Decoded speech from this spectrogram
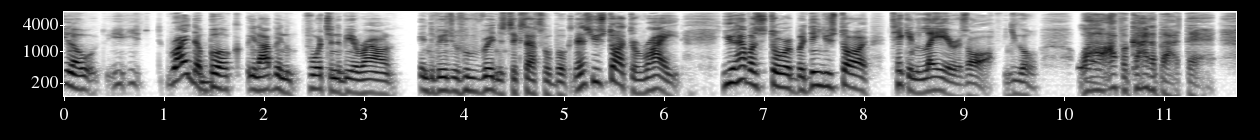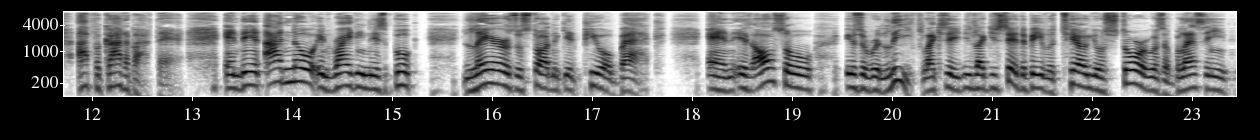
you know, you, you, writing a book. You know, I've been fortunate to be around individuals who've written successful books. And as you start to write, you have a story, but then you start taking layers off, and you go, Wow, I forgot about that. I forgot about that. And then I know in writing this book, layers are starting to get peeled back. And it also is a relief. Like you said, like you said, to be able to tell your story was a blessing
